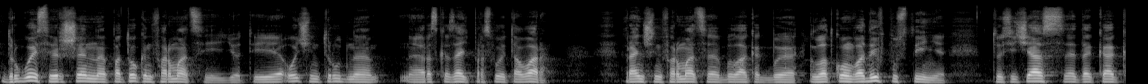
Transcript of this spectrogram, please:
другой совершенно поток информации идет, и очень трудно э, рассказать про свой товар. Раньше информация была как бы глотком воды в пустыне, то сейчас это как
